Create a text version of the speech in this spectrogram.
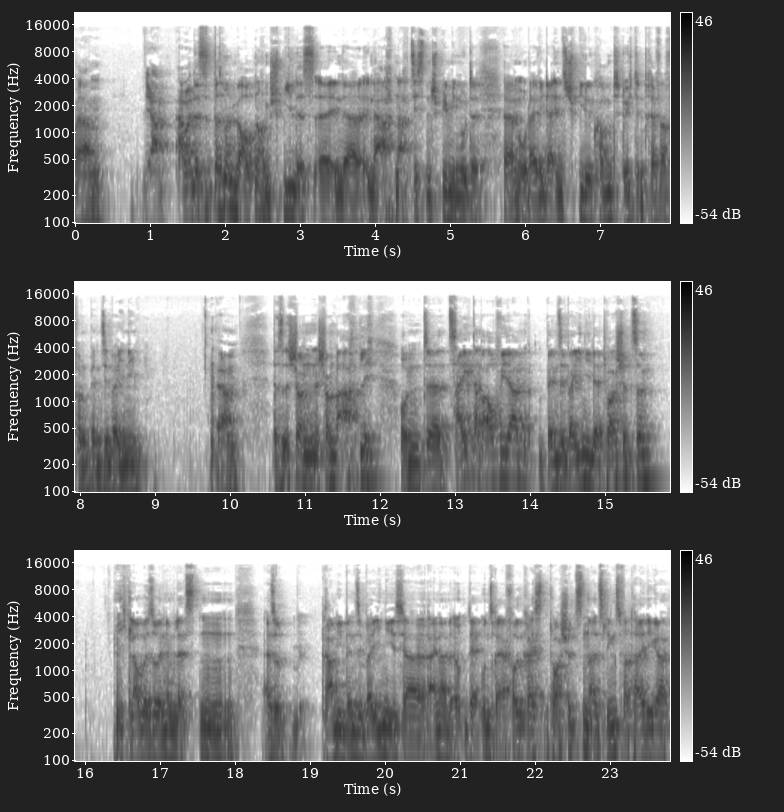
Ähm, ja, aber das ist, dass man überhaupt noch im Spiel ist äh, in, der, in der 88. Spielminute ähm, oder wieder ins Spiel kommt durch den Treffer von Benzibaini. Ähm, das ist schon, schon beachtlich und äh, zeigt aber auch wieder, Benzebaini, der Torschütze, ich glaube, so in dem letzten, also Rami Benzebaini ist ja einer der, unserer erfolgreichsten Torschützen als Linksverteidiger.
